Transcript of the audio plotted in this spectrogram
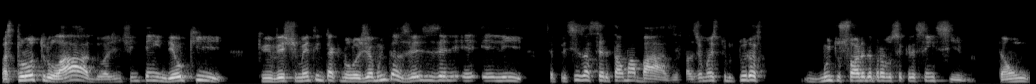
Mas, por outro lado, a gente entendeu que, que o investimento em tecnologia, muitas vezes, ele, ele, você precisa acertar uma base, fazer uma estrutura muito sólida para você crescer em cima. Então,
